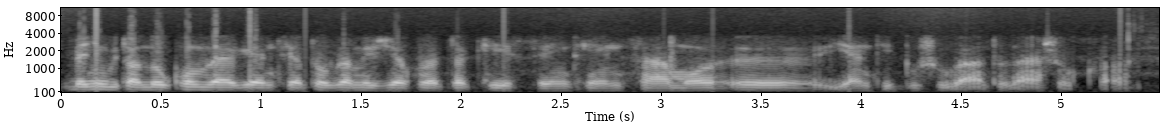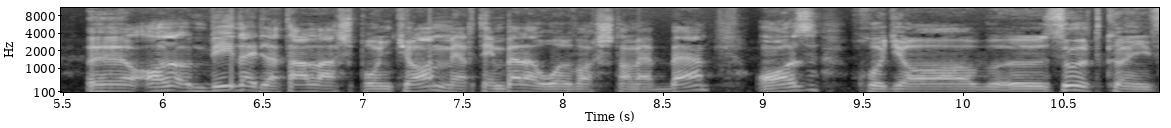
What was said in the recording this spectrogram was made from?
benyújtandó konvergencia program is gyakorlatilag készényként számol ö, ilyen típusú változásokkal. A védegylet álláspontja, mert én beleolvastam ebbe, az, hogy a zöld könyv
